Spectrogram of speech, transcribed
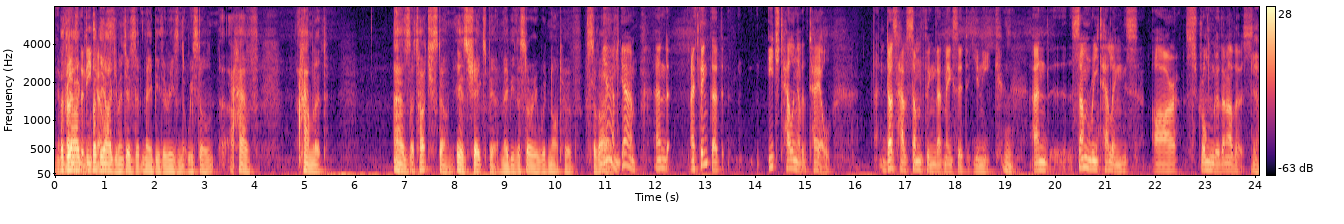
but the, arg- the but the argument is that maybe the reason that we still uh, have Hamlet as a touchstone is Shakespeare. Maybe the story would not have survived. yeah. And I think that each telling of a tale does have something that makes it unique. Hmm. And some retellings are stronger than others. Yeah.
